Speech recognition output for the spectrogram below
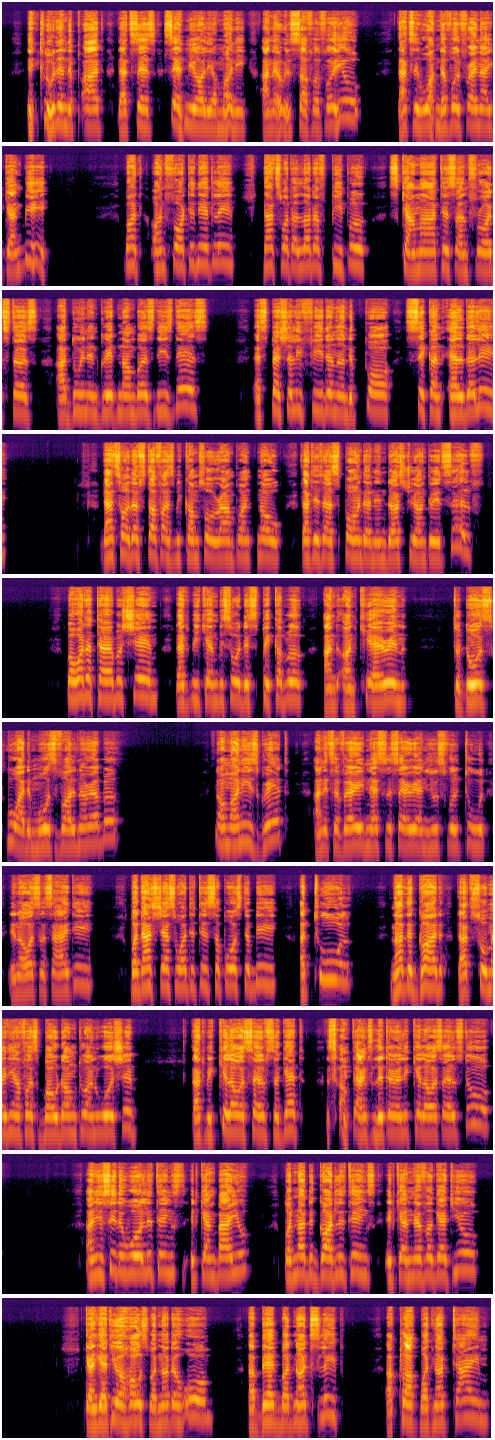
including the part that says, Send me all your money and I will suffer for you. That's a wonderful friend I can be. But unfortunately, that's what a lot of people, scam artists and fraudsters, are doing in great numbers these days, especially feeding on the poor, sick, and elderly. That sort of stuff has become so rampant now that it has spawned an industry unto itself. But what a terrible shame that we can be so despicable and uncaring to those who are the most vulnerable. Now, money is great and it's a very necessary and useful tool in our society, but that's just what it is supposed to be a tool, not the God that so many of us bow down to and worship, that we kill ourselves to get, sometimes literally kill ourselves too. And you see, the worldly things it can buy you, but not the godly things it can never get you. Can get you a house, but not a home, a bed, but not sleep, a clock, but not time,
